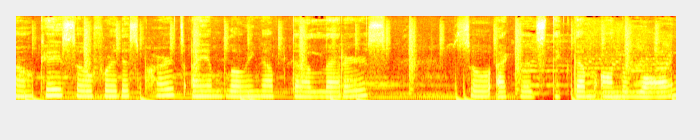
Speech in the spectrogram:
Okay, so for this part, I am blowing up the letters so I could stick them on the wall.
